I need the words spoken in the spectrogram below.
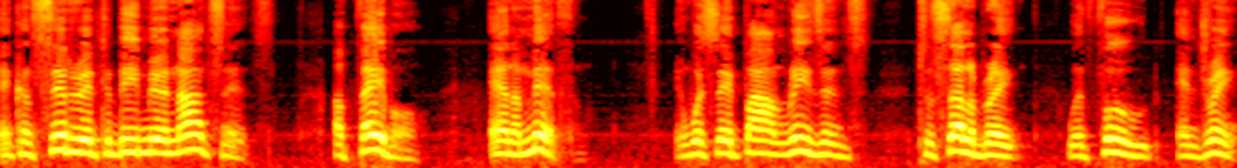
and consider it to be mere nonsense, a fable, and a myth in which they found reasons to celebrate with food and drink.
